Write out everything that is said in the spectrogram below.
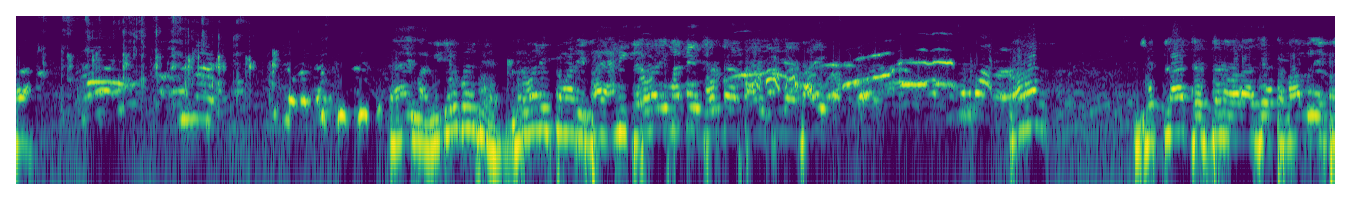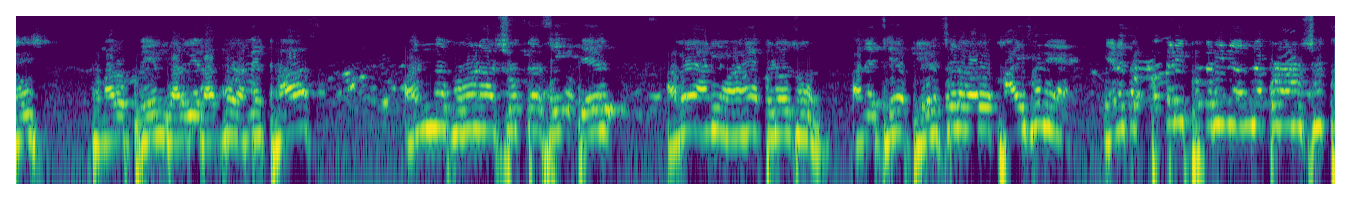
વાહ ભાઈ માં વીડિયો કોલ છે? ઘરવાળી તમારી. ભાઈ, આની ઘરવાળી માટે જોરદાર તાળી ભાઈ. પણ જેટલા જસદણ વાળા છે, તમામને કહીશ, તમારો પ્રેમ જાળવી રાખજો અને ખાસ અન્નપૂર્ણા શુદ્ધ સિંહ તેલ હવે આની વાહે પડ્યો છું. અને જે ભેળસેળ વાળો ખાય છે ને, એને તો પકડી પકડીને અન્નપૂર્ણાનું શુદ્ધ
